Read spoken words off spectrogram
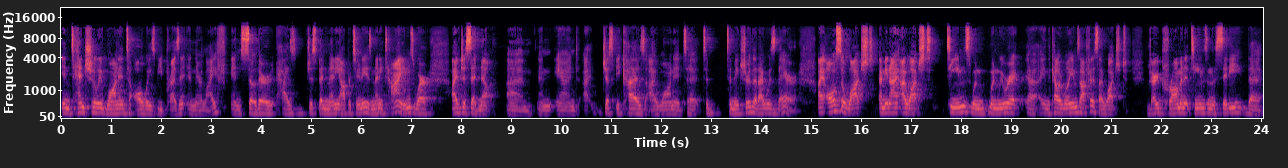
intentionally wanted to always be present in their life. And so there has just been many opportunities many times where i've just said no. Um, and and I, just because I wanted to to to make sure that I was there. I also watched. I mean, I, I watched teams when when we were at, uh, in the Keller Williams office. I watched very prominent teams in the city. The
